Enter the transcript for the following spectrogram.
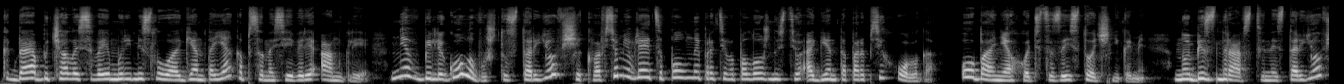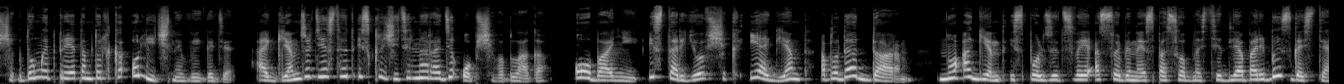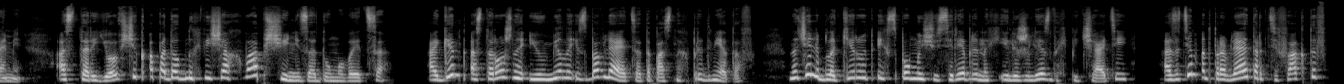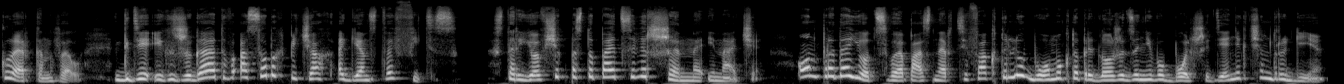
Когда я обучалась своему ремеслу агента Якобса на севере Англии, мне вбили голову, что старьевщик во всем является полной противоположностью агента-парапсихолога. Оба они охотятся за источниками, но безнравственный старьевщик думает при этом только о личной выгоде. Агент же действует исключительно ради общего блага. Оба они, и старьевщик, и агент, обладают даром, но агент использует свои особенные способности для борьбы с гостями, а старьевщик о подобных вещах вообще не задумывается. Агент осторожно и умело избавляется от опасных предметов. Вначале блокирует их с помощью серебряных или железных печатей, а затем отправляет артефакты в Клерконвелл, где их сжигают в особых печах агентства Фитис. Старьевщик поступает совершенно иначе – он продает свой опасный артефакт любому, кто предложит за него больше денег, чем другие.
